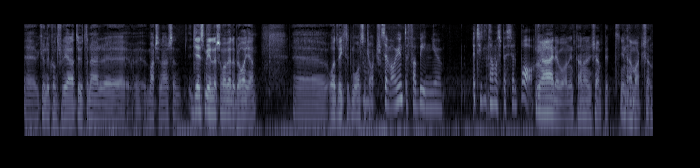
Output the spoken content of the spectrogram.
Eh, vi kunde kontrollerat ut den här matchen här. Sen, James Milner som var väldigt bra igen. och ett viktigt mål såklart. Mm. Sen var ju inte Fabinho jag tyckte inte han var speciellt bra. Nej det var han inte. Han hade kämpigt i den här mm. matchen.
